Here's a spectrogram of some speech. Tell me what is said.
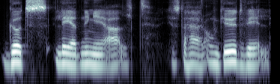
Guds ledning i allt. Just det här, om Gud vill.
